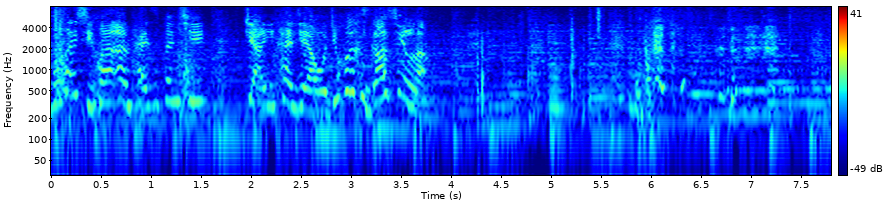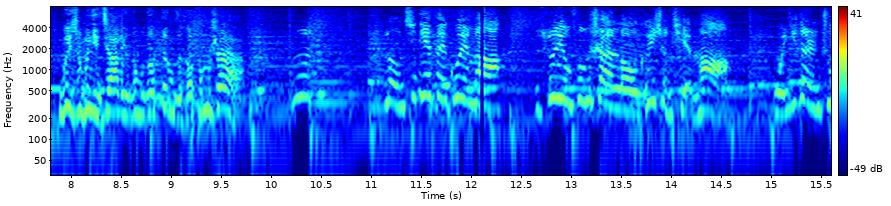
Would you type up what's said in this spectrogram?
我很喜欢按牌子分区，这样一看见我就会很高兴了。为什么你家里有那么多凳子和风扇啊？嗯，冷气电费贵吗？所以用风扇喽，可以省钱嘛。我一个人住，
